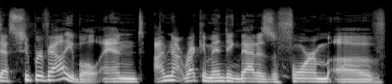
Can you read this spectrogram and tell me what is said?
that's super valuable. And I'm not recommending that as a form of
